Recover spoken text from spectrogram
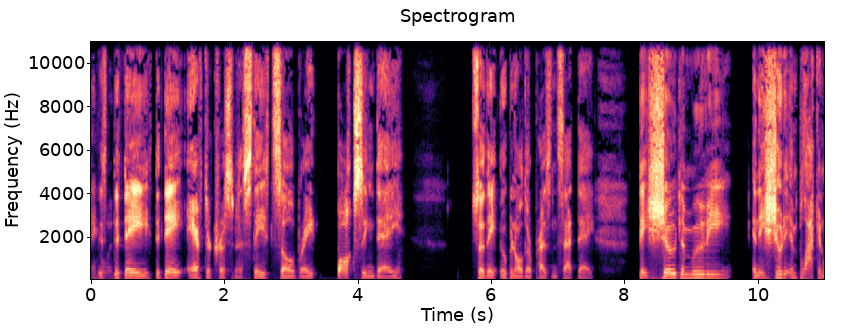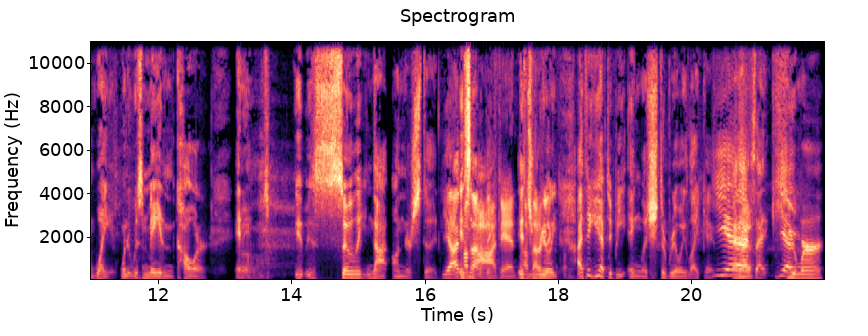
It's the day the day after Christmas. They celebrate Boxing Day. so they open all their presents that day. They showed the movie and they showed it in black and white when it was made in color, and it was it was solely not understood. Yeah, I'm- it's I'm not a big fan. It's really. fan. I think you have to be English to really like it. Yeah, it has that humor,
